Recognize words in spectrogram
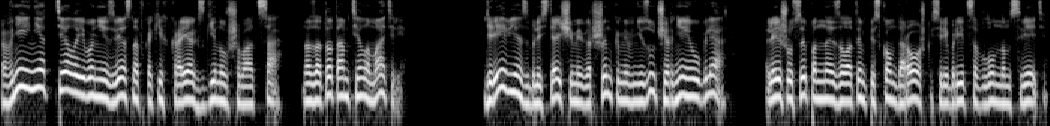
В ней нет тела его неизвестно в каких краях сгинувшего отца, но зато там тело матери. Деревья с блестящими вершинками внизу чернее угля, лишь усыпанная золотым песком дорожка серебрится в лунном свете,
